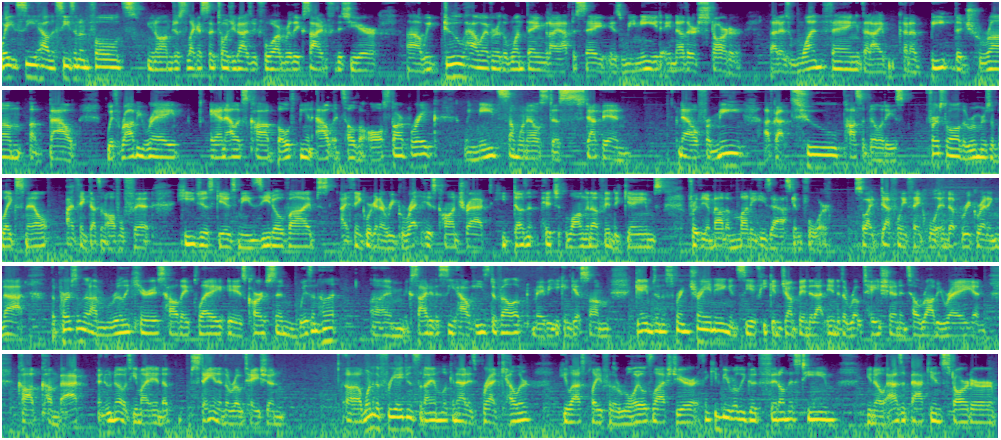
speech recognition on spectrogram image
wait and see how the season unfolds. You know, I'm just like I said, told you guys before, I'm really excited for this year. Uh, we do, however, the one thing that I have to say is we need another starter. That is one thing that I'm gonna beat the drum about with Robbie Ray and Alex Cobb both being out until the All Star break. We need someone else to step in. Now, for me, I've got two possibilities. First of all, the rumors of Blake Snell. I think that's an awful fit. He just gives me Zito vibes. I think we're going to regret his contract. He doesn't pitch long enough into games for the amount of money he's asking for. So I definitely think we'll end up regretting that. The person that I'm really curious how they play is Carson Whisenhunt. I'm excited to see how he's developed. Maybe he can get some games in the spring training and see if he can jump into that into the rotation until Robbie Ray and Cobb come back. And who knows, he might end up staying in the rotation. Uh, one of the free agents that I am looking at is Brad Keller. He last played for the Royals last year. I think he'd be a really good fit on this team, you know, as a back end starter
